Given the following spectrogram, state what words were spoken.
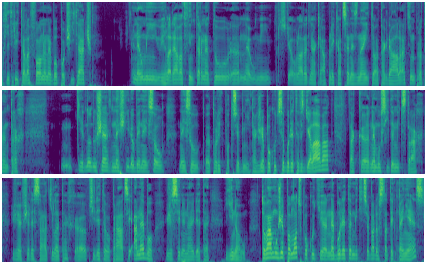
chytrý telefon nebo počítač, neumí vyhledávat v internetu, eh, neumí prostě ovládat nějaké aplikace, neznají to a tak dále a tím pro ten trh hm, jednoduše v dnešní době nejsou, nejsou eh, tolik potřební. Takže pokud se budete vzdělávat, tak eh, nemusíte mít strach, že v 60 letech přijdete o práci, anebo že si nenajdete jinou. To vám může pomoct, pokud nebudete mít třeba dostatek peněz,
